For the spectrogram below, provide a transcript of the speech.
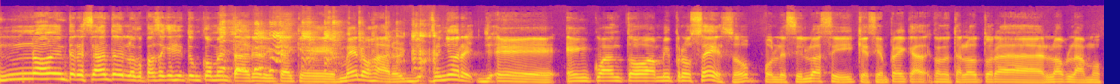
No, interesante. Lo que pasa es que hiciste un comentario ahorita que me enojaron. Yo- señores, eh, en cuanto a mi proceso, por decirlo así, que siempre cuando está la doctora lo hablamos,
